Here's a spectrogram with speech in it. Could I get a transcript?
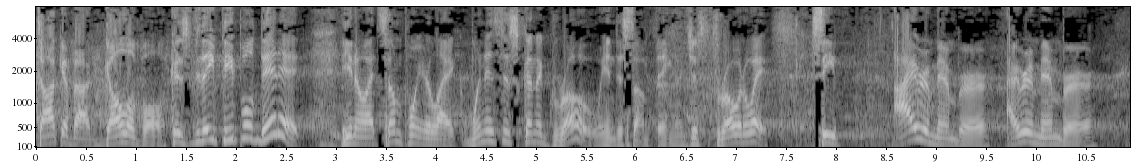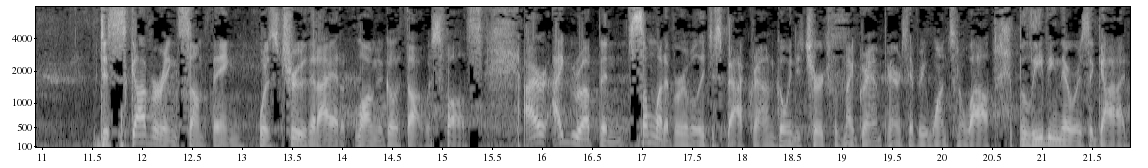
Talk about gullible. Because they, people did it. You know, at some point you're like, when is this going to grow into something? Or just throw it away. See, I remember, I remember discovering something was true that I had long ago thought was false. I, I, grew up in somewhat of a religious background, going to church with my grandparents every once in a while, believing there was a God.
